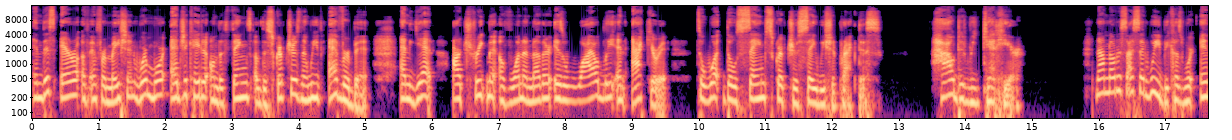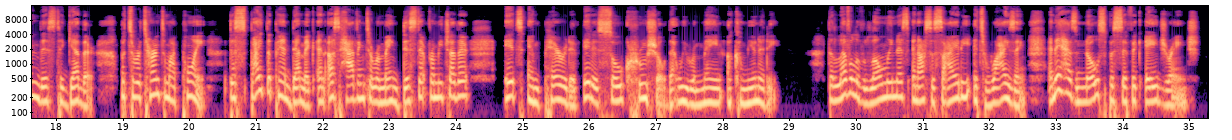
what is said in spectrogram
In this era of information, we're more educated on the things of the scriptures than we've ever been. And yet our treatment of one another is wildly inaccurate to what those same scriptures say we should practice. How did we get here? Now notice I said we because we're in this together. But to return to my point, despite the pandemic and us having to remain distant from each other, it's imperative. It is so crucial that we remain a community. The level of loneliness in our society, it's rising and it has no specific age range.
